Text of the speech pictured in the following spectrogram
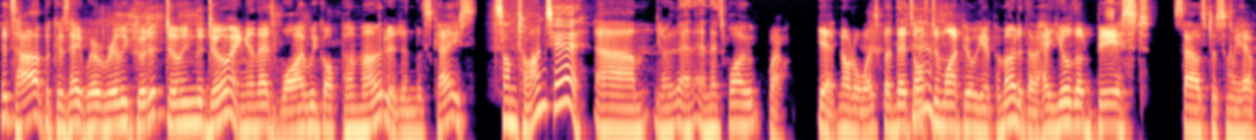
It's hard because, hey, we're really good at doing the doing, and that's why we got promoted in this case. sometimes, yeah. Um, you know, and, and that's why, well, yeah, not always, but that's Yeah. often why people get promoted, though. Hey, you're the best salesperson we have.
